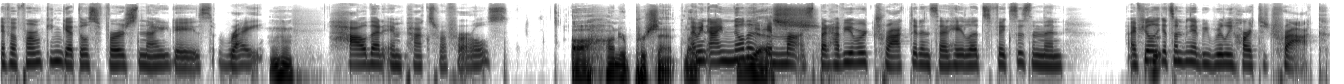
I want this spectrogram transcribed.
if a firm can get those first ninety days right, Mhm. how that impacts referrals? a hundred percent. I mean, I know that yes. it must, but have you ever tracked it and said, "Hey, let's fix this," and then I feel like it's something that'd be really hard to track.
